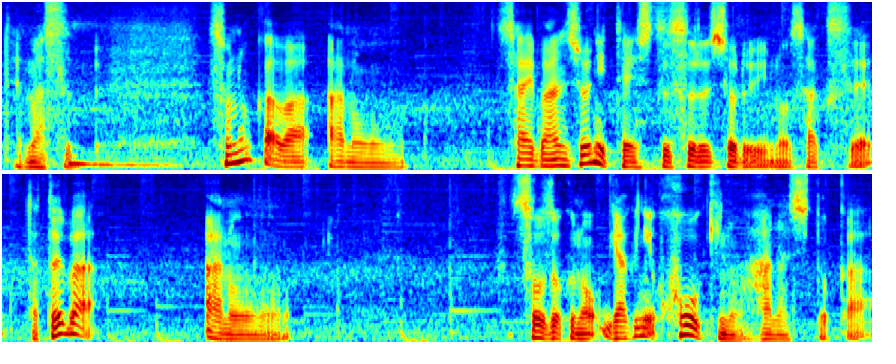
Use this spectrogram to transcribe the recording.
てます。うん、その他はあの裁判所に提出する書類の作成例えばあの相続の逆に放棄の話とか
